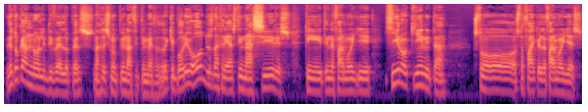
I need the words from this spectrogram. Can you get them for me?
Δεν το κάνουν όλοι οι developers να χρησιμοποιούν αυτή τη μέθοδο και μπορεί όντως να χρειαστεί να σύρεις τη, την εφαρμογή χειροκίνητα στο, στο φάκελο εφαρμογές.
